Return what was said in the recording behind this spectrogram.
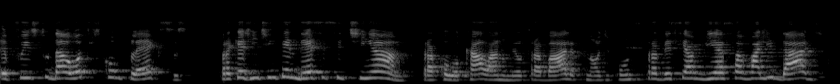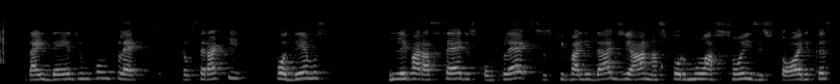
eu fui estudar outros complexos para que a gente entendesse se tinha para colocar lá no meu trabalho, afinal de contas, para ver se havia essa validade da ideia de um complexo. Então, será que podemos levar a sério os complexos? Que validade há nas formulações históricas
